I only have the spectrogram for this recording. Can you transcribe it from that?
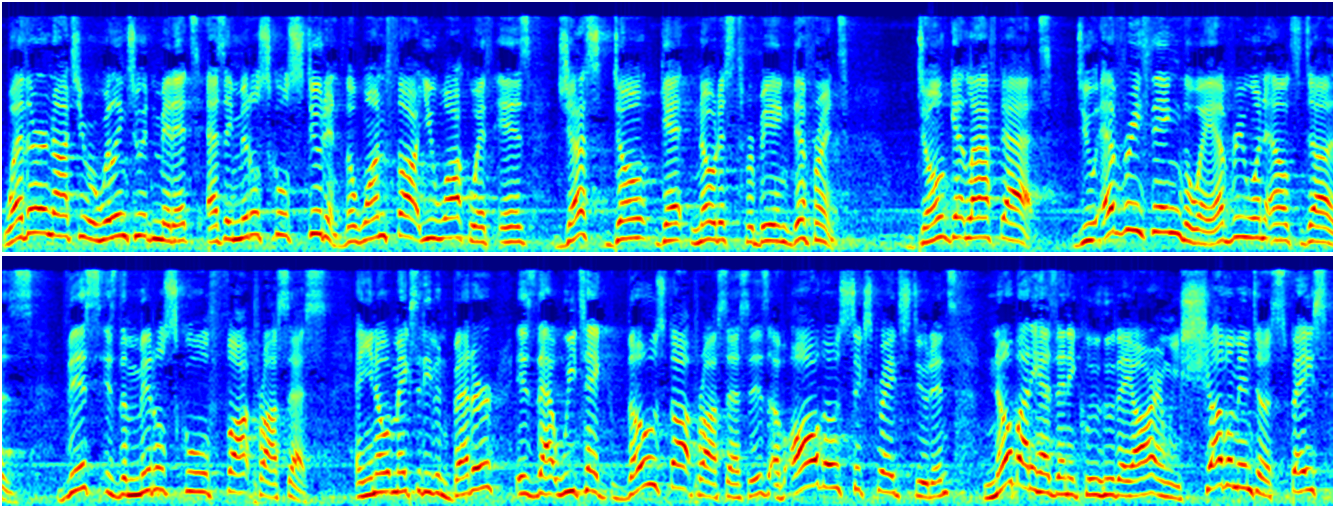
Whether or not you are willing to admit it, as a middle school student, the one thought you walk with is just don't get noticed for being different. Don't get laughed at. Do everything the way everyone else does. This is the middle school thought process. And you know what makes it even better? Is that we take those thought processes of all those sixth grade students, nobody has any clue who they are, and we shove them into a space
